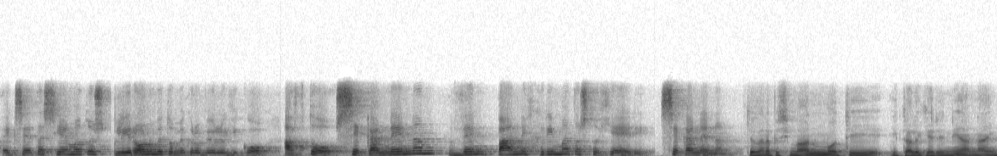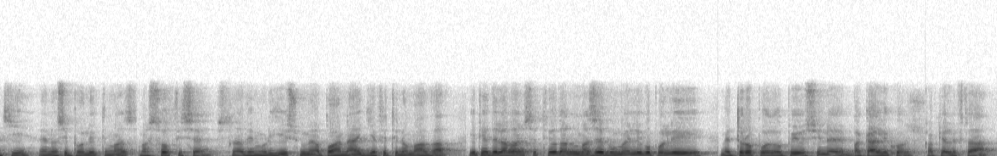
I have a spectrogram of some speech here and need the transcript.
εξέταση αίματος, πληρώνουμε το μικροβιολογικό. Αυτό σε κανέναν δεν πάνε χρήματα στο χέρι. Σε κανέναν. Και εδώ να επισημάνουμε ότι η καλοκαιρινή ανάγκη ενός συμπολίτη μας μας όθησε στο να δημιουργήσουμε από ανάγκη αυτή την ομάδα, γιατί αντιλαμβάνεστε ότι όταν μαζεύουμε λίγο πολύ με τρόπο ο οποίος είναι μπακάλικος, κάποια λεφτά,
